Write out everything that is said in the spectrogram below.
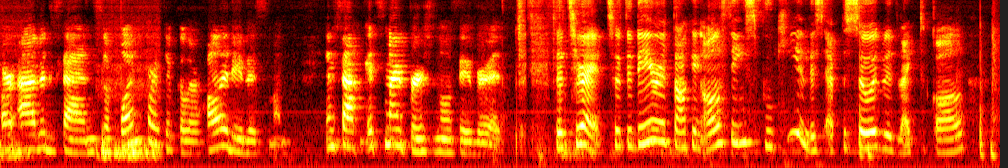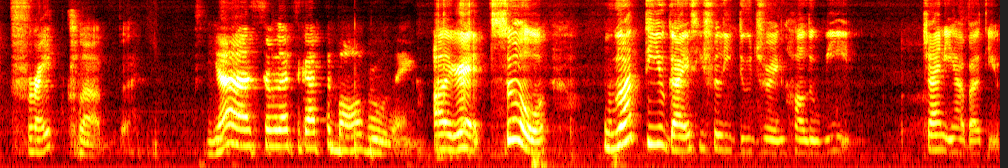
are avid fans of one particular holiday this month. In fact, it's my personal favorite. That's right. So today we're talking all things spooky. In this episode, we'd like to call Fright Club. Yeah, so let's get the ball rolling. All right. So, what do you guys usually do during Halloween? Johnny, how about you?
